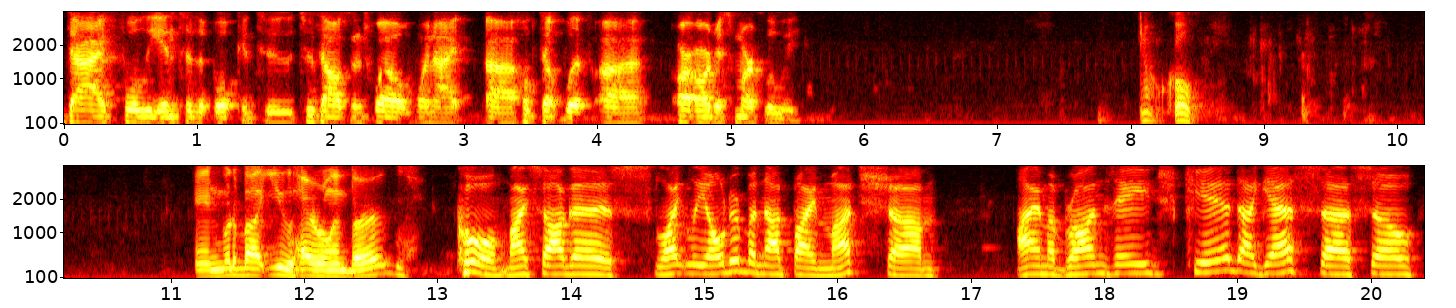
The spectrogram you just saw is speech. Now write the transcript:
dive fully into the book into 2012 when I uh, hooked up with uh, our artist, Mark Louis. Oh, cool. And what about you, Heroineburgh? Cool. My saga is slightly older, but not by much. Um, I'm a Bronze Age kid, I guess. Uh, so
